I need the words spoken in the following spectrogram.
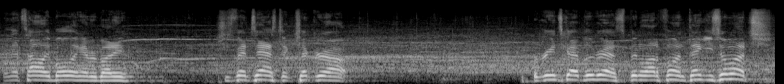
And that's Holly Bowling, everybody. She's fantastic. Check her out. For Greensky Bluegrass, it's been a lot of fun. Thank you so much.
